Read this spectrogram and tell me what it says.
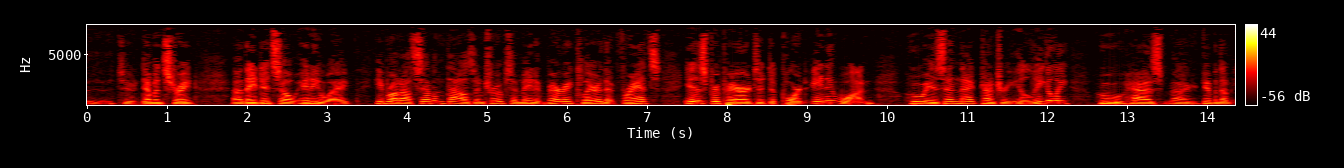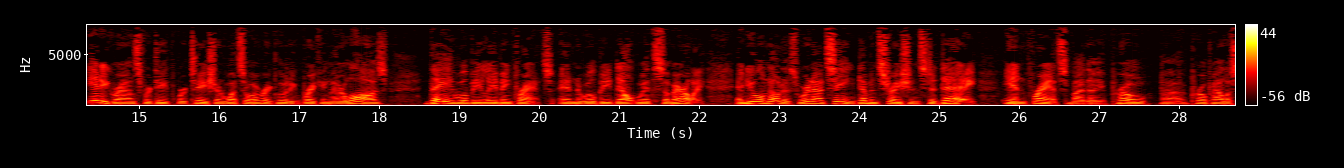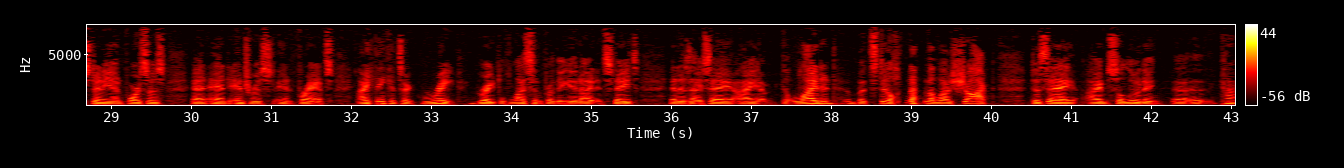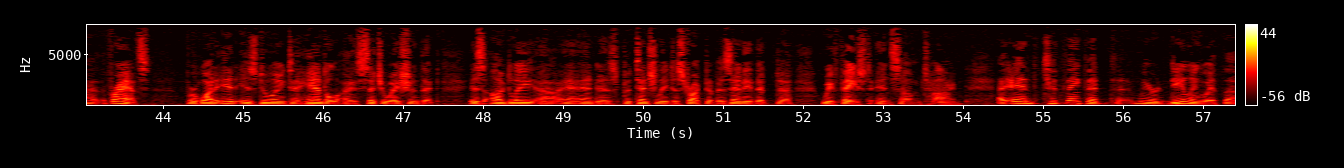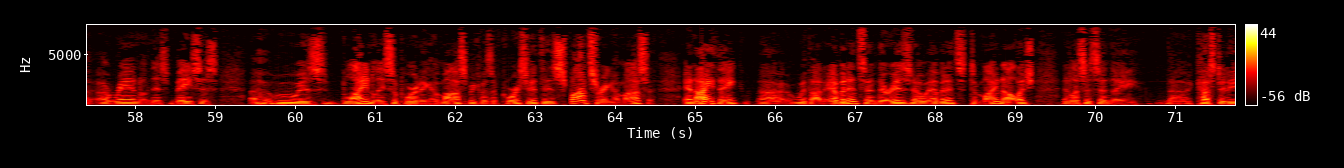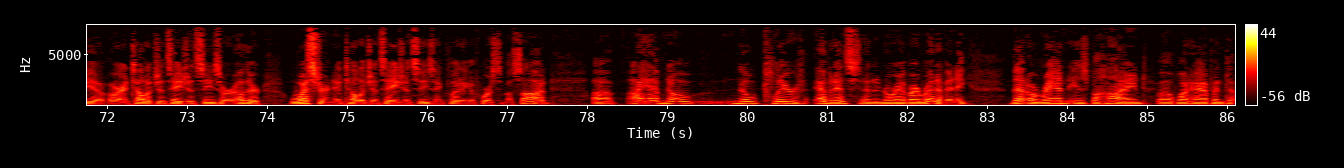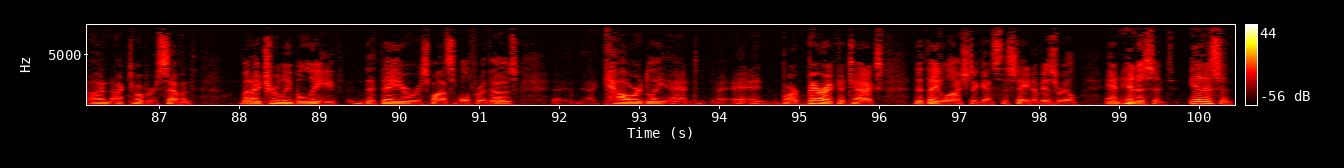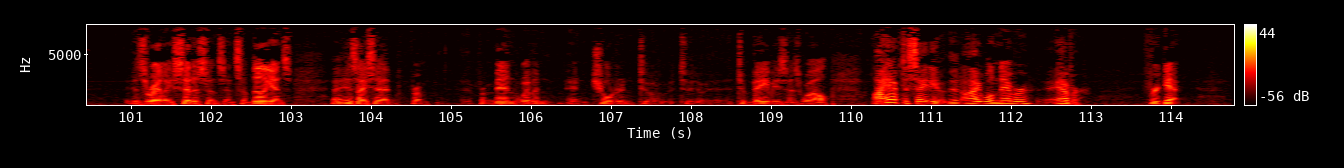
to demonstrate. Uh, they did so anyway. He brought out 7,000 troops and made it very clear that France is prepared to deport anyone who is in that country illegally who has uh, given them any grounds for deportation whatsoever, including breaking their laws, they will be leaving France and will be dealt with summarily. And you will notice we're not seeing demonstrations today in France by the pro uh, pro Palestinian forces and, and interest in France. I think it's a great great lesson for the United States. And as I say, I am delighted, but still nonetheless shocked to say I'm saluting uh, France for what it is doing to handle a situation that is ugly uh, and as potentially destructive as any that uh, we've faced in some time. And to think that we are dealing with uh, Iran on this basis, uh, who is blindly supporting Hamas because, of course, it is sponsoring Hamas. And I think, uh, without evidence, and there is no evidence to my knowledge, unless it's in the uh, custody of our intelligence agencies or other Western intelligence agencies, including, of course, the Mossad. Uh, I have no no clear evidence, and nor have I read of any, that Iran is behind uh, what happened on October 7th. But I truly believe that they are responsible for those uh, cowardly and and barbaric attacks that they launched against the state of Israel and innocent innocent Israeli citizens and civilians, uh, as I said, from from men, women, and children to to to babies as well. I have to say to you that I will never ever forget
